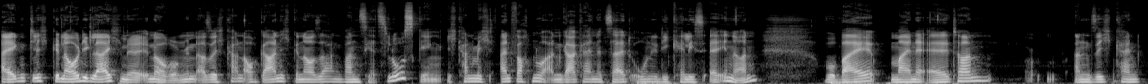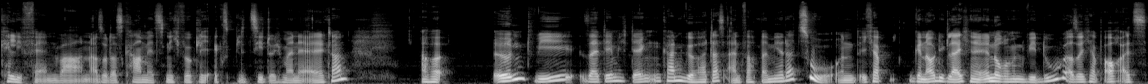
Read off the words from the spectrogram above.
eigentlich genau die gleichen Erinnerungen. Also ich kann auch gar nicht genau sagen, wann es jetzt losging. Ich kann mich einfach nur an gar keine Zeit ohne die Kellys erinnern. Wobei meine Eltern an sich kein Kelly-Fan waren. Also das kam jetzt nicht wirklich explizit durch meine Eltern. Aber irgendwie, seitdem ich denken kann, gehört das einfach bei mir dazu. Und ich habe genau die gleichen Erinnerungen wie du. Also ich habe auch als,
